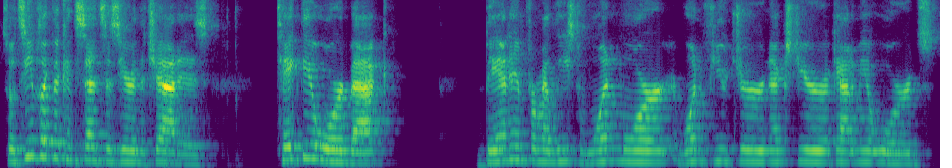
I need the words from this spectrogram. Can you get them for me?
So it seems like the consensus here in the chat is take the award back, ban him from at least one more, one future next year Academy Awards,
